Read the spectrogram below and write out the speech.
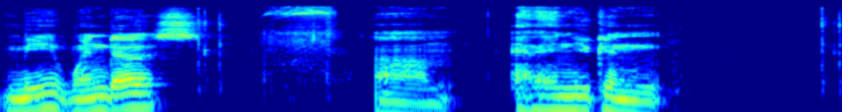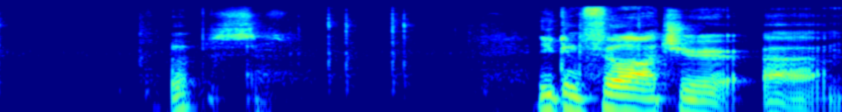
me, Windows. Um, and then you can, oops, you can fill out your um,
